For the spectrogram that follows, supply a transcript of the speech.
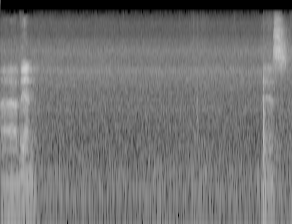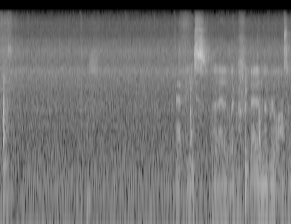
Uh, then this that piece uh, that didn't look that didn't look real awesome.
